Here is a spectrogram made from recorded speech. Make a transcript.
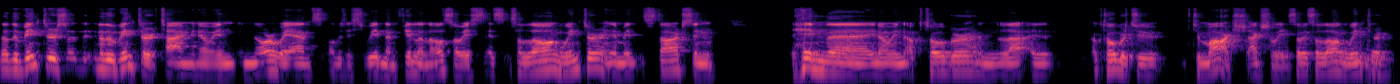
you know, the winters you know the winter time you know in, in Norway and obviously Sweden and Finland also it's it's, it's a long winter and it starts in in uh, you know in October and la- uh, October to to March actually. So it's a long winter.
